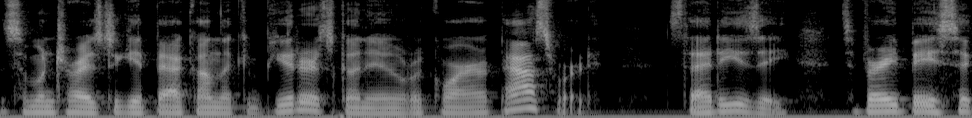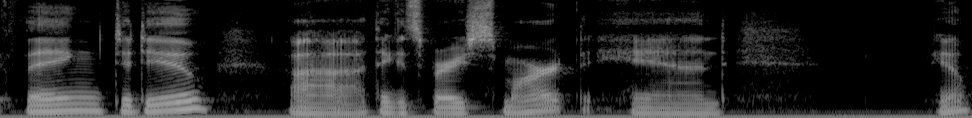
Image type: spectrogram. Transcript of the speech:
someone tries to get back on the computer it's going to require a password that easy. It's a very basic thing to do. Uh, I think it's very smart and you know,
